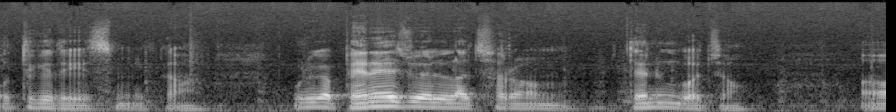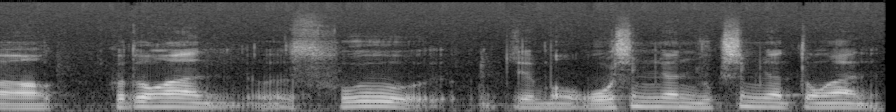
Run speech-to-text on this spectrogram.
어떻게 되겠습니까? 우리가 베네수엘라처럼 되는 거죠. 어, 그동안 수, 이제 뭐 50년, 60년 동안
